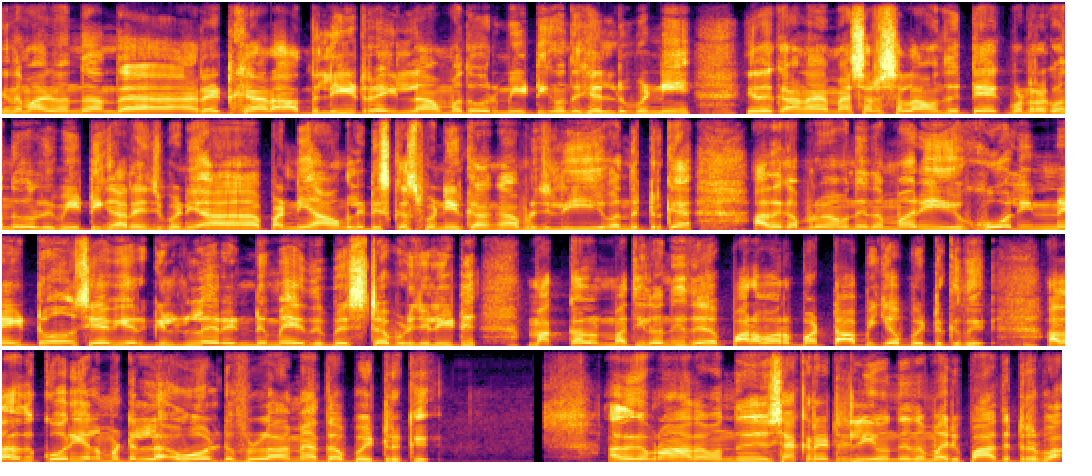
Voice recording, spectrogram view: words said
இந்த மாதிரி வந்து அந்த ரெட் ஹேர் அந்த லீடரே இல்லாமல் வந்து ஒரு மீட்டிங் வந்து ஹெல்டு பண்ணி இதுக்கான மெஷர்ஸ் எல்லாம் வந்து டேக் பண்ணுறதுக்கு வந்து ஒரு மீட்டிங் அரேஞ்ச் பண்ணி பண்ணி அவங்களே டிஸ்கஸ் பண்ணியிருக்காங்க அப்படின்னு சொல்லி வந்துட்டுருக்க அதுக்கப்புறமே வந்து இந்த மாதிரி ஹோலி நைட்டும் சேவியர் கில்டில் ரெண்டுமே எது பெஸ்ட் அப்படின்னு சொல்லிட்டு மக்கள் மத்தியில் வந்து இது பரபரப்பாக டாப்பிக்காக போயிட்டுருக்குது அதாவது கொரியல் மட்டும் இல்லை வேர்ல்டு ஃபுல்லாமே அதான் போயிட்டுருக்கு அதுக்கப்புறம் அதை வந்து செக்ரட்டரி வந்து இந்த மாதிரி பார்த்துட்ருப்பா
